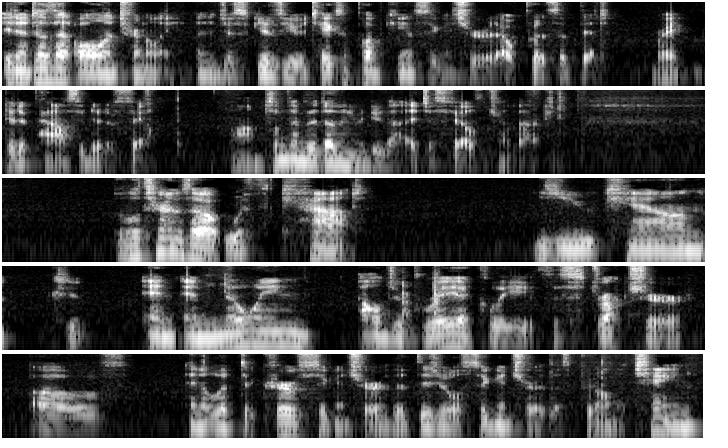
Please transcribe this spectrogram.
it does that all internally, and it just gives you it takes a pub key and signature, it outputs a bit, right? Did it pass or did it fail? Um, sometimes it doesn't even do that; it just fails the transaction. Well, it turns out with cat, you can and and knowing algebraically the structure of an elliptic curve signature, the digital signature that's put on the chain,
